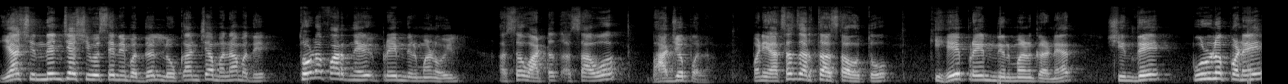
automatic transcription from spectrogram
या शिंदेंच्या शिवसेनेबद्दल लोकांच्या मनामध्ये थोडंफार ने प्रेम निर्माण होईल असं वाटत असावं भाजपला. पण याचाच अर्थ असा होतो की हे प्रेम निर्माण करण्यात शिंदे पूर्णपणे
